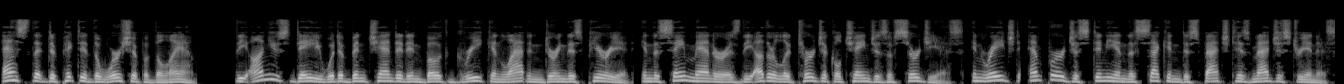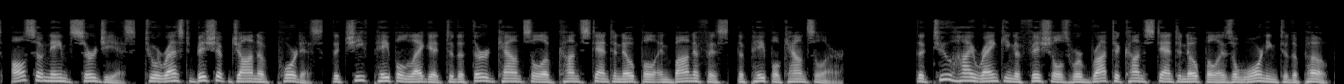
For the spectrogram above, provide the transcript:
that depicted the worship of the Lamb. The Agnus Dei would have been chanted in both Greek and Latin during this period, in the same manner as the other liturgical changes of Sergius. Enraged, Emperor Justinian II dispatched his Magistrianus, also named Sergius, to arrest Bishop John of Portus, the chief papal legate to the Third Council of Constantinople and Boniface, the papal councillor. The two high-ranking officials were brought to Constantinople as a warning to the pope.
